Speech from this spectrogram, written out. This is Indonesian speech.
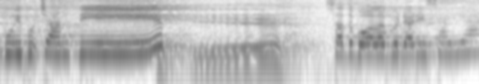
Ibu-ibu cantik. Satu buah lagu dari saya.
